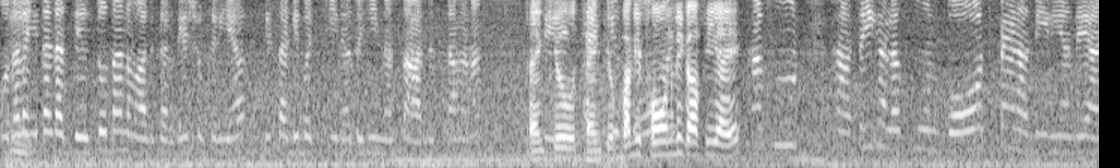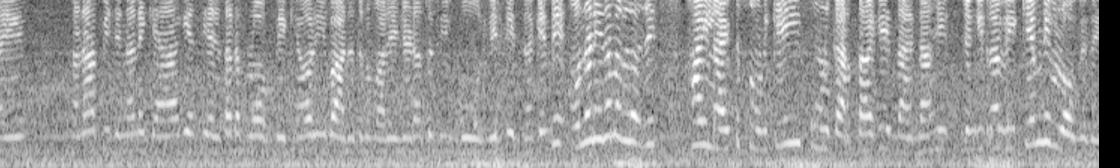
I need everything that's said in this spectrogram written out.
ਉਹਦਾ ਲਈ ਤੁਹਾਡਾ ਦਿਲ ਤੋਂ ਧੰਨਵਾਦ ਕਰਦੇ ਹਾਂ ਸ਼ੁਕਰੀਆ ਕਿ ਸਾਡੀ ਬੱਚੀ ਦਾ ਤੁਸੀਂ ਇੰਨਾ ਸਾਥ ਦਿੱਤਾ ਹਨਾ। ਥੈਂਕ ਤੇ you thank thank you you ਬਾਕੀ so ਫੋਨ ਵੀ much. ਕਾਫੀ ਆਏ। ਹਾਂ ਫੋਨ ਹਾਂ ਸਹੀ ਗੱਲ ਆ ਫੋਨ ਬਹੁਤ ਭੈਣਾਂ ਦੀਦੀਆਂ ਦੇ ਆਏ। ਹਨਾ ਵੀ ਜਿਨ੍ਹਾਂ ਨੇ ਕਿਹਾ ਕਿ ਅਸੀਂ ਅੱਜ ਤੁਹਾਡਾ ਬਲੌਗ ਦੇਖਿਆ ਔਰ ਇਬਾਦਤ ਨੂੰ ਬਾਰੇ ਜਿਹੜਾ ਤੁਸੀਂ ਬੋਲ ਰਹੇ ਸੀ ਇਦਾਂ ਕਹਿੰਦੇ ਉਹਨਾਂ ਨੇ ਨਾ ਮਤਲਬ ਜੀ ਹਾਈਲਾਈਟ ਸੁਣ ਕੇ ਹੀ ਫੋਨ ਕਰਤਾ ਕਿ ਇਦਾਂ ਇਦਾਂ ਹੀ ਚੰਗੀ ਤਰ੍ਹਾਂ ਵੇਖਿਆ ਵੀ ਨਹੀਂ ਬਲੌਗ ਦੇ।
